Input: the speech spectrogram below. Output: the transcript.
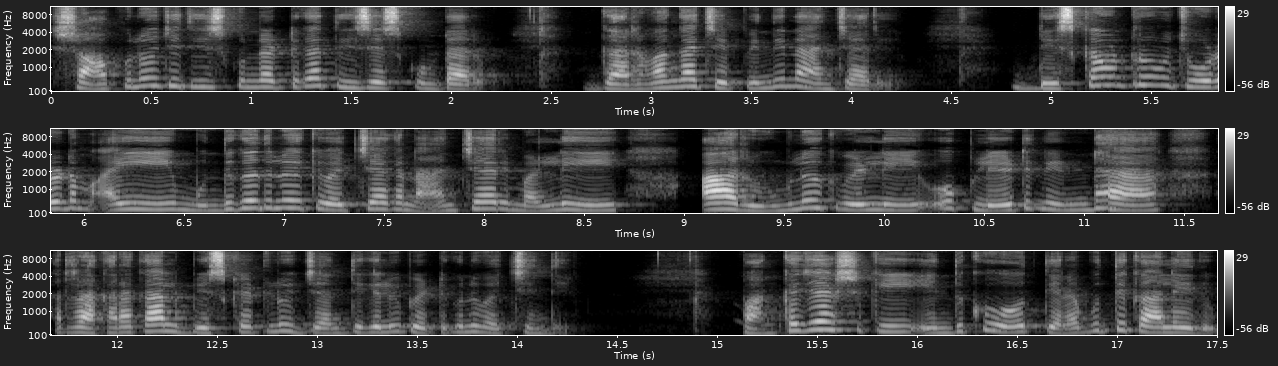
షాపులోంచి తీసుకున్నట్టుగా తీసేసుకుంటారు. గర్వంగా చెప్పింది నాంచారి. డిస్కౌంట్ రూమ్ చూడడం అయి ముందు గదిలోకి వచ్చాక నాంచారి మళ్ళీ ఆ రూమ్లోకి వెళ్ళి ఓ ప్లేటు నిండా రకరకాల బిస్కెట్లు జంతికలు పెట్టుకుని వచ్చింది. పంకజాక్షికి ఎందుకో తినబుద్ధి కాలేదు.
